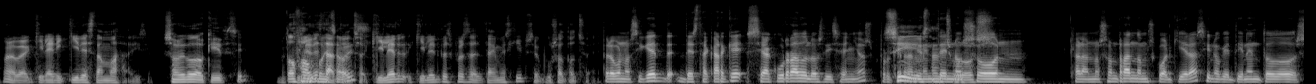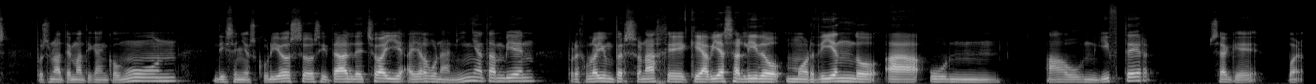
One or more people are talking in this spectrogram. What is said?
Bueno, pero Killer y Kid están mazadísimos. Sobre todo Kid. Sí. Todo Killer fanboy, ¿sabes? tocho. Killer, Killer después del time skip se puso tocho. eh. Pero bueno, sí que de- destacar que se ha currado los diseños, porque Sí, realmente no son. Claro, no son randoms cualquiera, sino que tienen todos pues una temática en común, diseños curiosos y tal. De hecho, hay, hay alguna niña también. Por ejemplo, hay un personaje que había salido mordiendo a un. a un gifter. O sea que, bueno,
